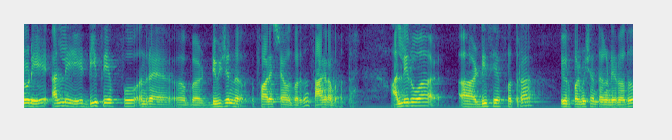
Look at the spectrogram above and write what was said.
ನೋಡಿ, ಅಲ್ಲಿ ಡಿ ಸಿ ಎಫ್ ಅಂದರೆ ಡಿವಿಷನ್ ಫಾರೆಸ್ಟ್ ಯಾವ್ದು ಬರುತ್ತೆ, ಸಾಗರ ಬರುತ್ತೆ. ಅಲ್ಲಿರುವ ಡಿ ಸಿ ಎಫ್ ಹತ್ರ ಇವ್ರು ಪರ್ಮಿಷನ್ ತಗೊಂಡಿರೋದು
